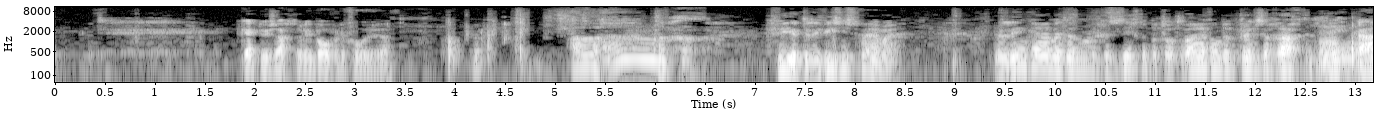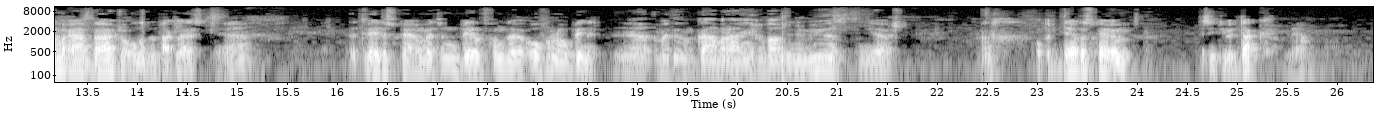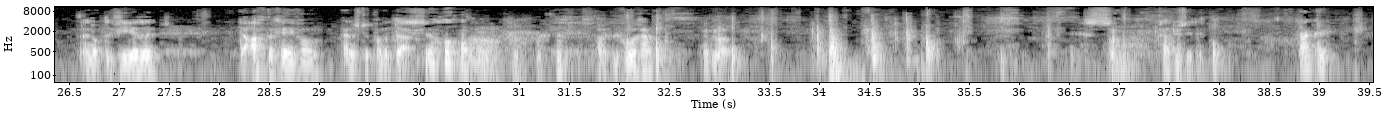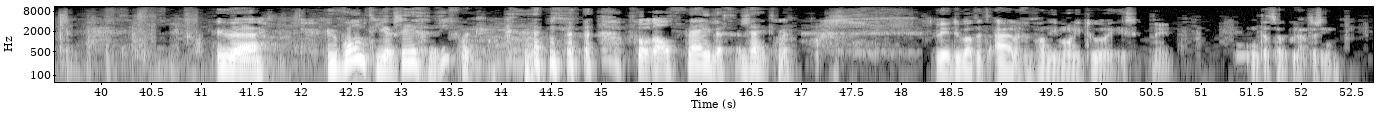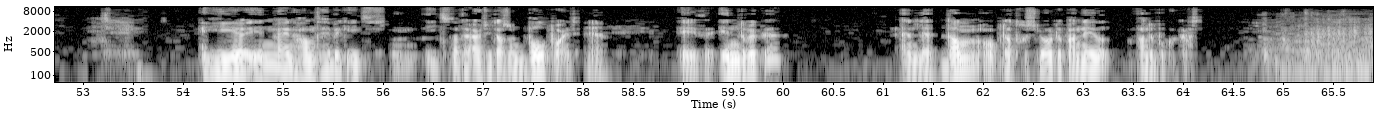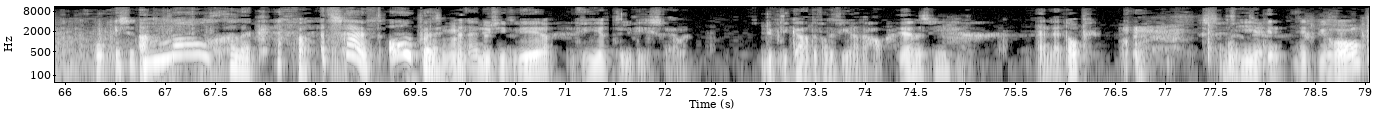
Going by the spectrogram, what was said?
Kijkt u eens achter u boven de voordeur. Ah, vier televisieschermen. De linker met een gezicht op het trottoir van de Prinsengracht. Hm, Camera buiten onder de daklijst. Ja, Het tweede scherm met een beeld van de overloop binnen. ja, met een camera ingebouwd in de muur. Juist. Op het derde scherm ziet u het dak. Ja. En op de vierde de achtergevel En een stuk van de tuin. Zo. Oh. Mag ik u voorgaan? Dank u wel. Zo, gaat u zitten. Dank u. U, eh, u woont hier zeer geriefelijk. En vooral veilig, lijkt me. Weet u wat het aardige van die monitoren is? Nee. Dat zal ik u laten zien. Hier in mijn hand heb ik iets, iets dat eruit ziet als een ballpoint. Ja. Even indrukken. En let dan op dat gesloten paneel van de boekenkast. Hoe is het mogelijk? Het schuift open. Mhm, En u ziet weer vier televisieschermen. Duplicaten van de vier en de half. Ja, dat zie ik. En let op. Hier in dit bureau,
